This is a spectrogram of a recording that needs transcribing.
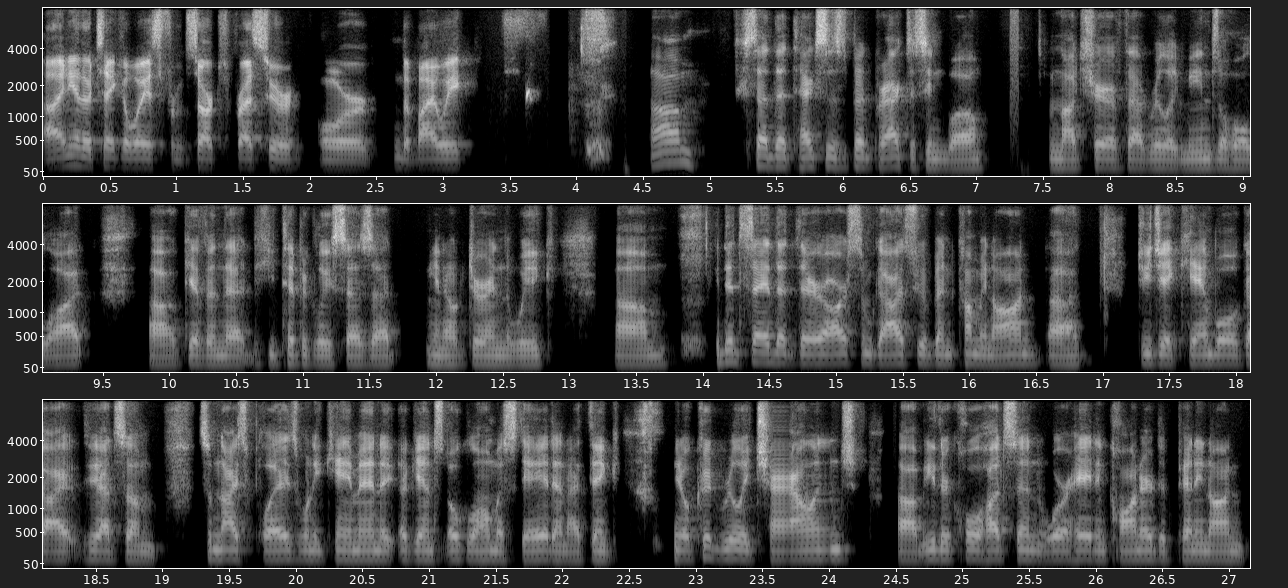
Uh, any other takeaways from Sark's presser or the bye week? Um, said that Texas has been practicing well. I'm not sure if that really means a whole lot, uh, given that he typically says that you know during the week. Um, he did say that there are some guys who have been coming on. Uh, DJ Campbell, guy who had some some nice plays when he came in against Oklahoma State, and I think you know could really challenge um, either Cole Hudson or Hayden Conner, depending on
